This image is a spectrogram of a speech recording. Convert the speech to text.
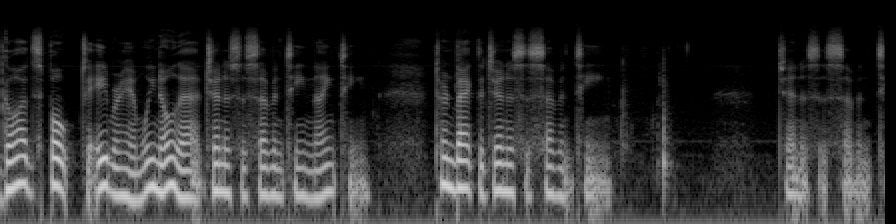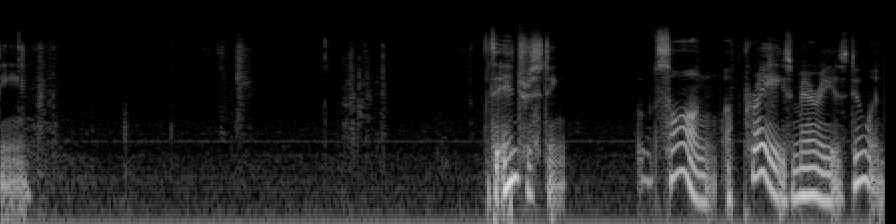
God spoke to Abraham. We know that. Genesis 17 19. Turn back to Genesis 17. Genesis 17. It's an interesting song of praise Mary is doing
